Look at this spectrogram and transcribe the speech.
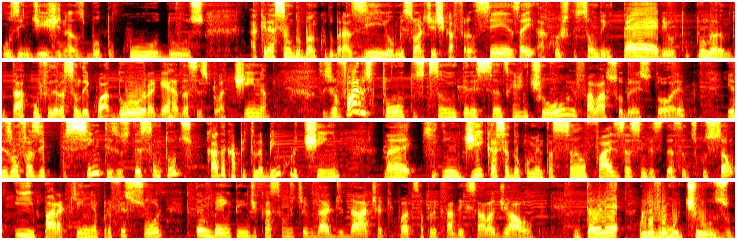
os indígenas botucudos, a criação do Banco do Brasil, missão artística francesa, a Constituição do Império, tô pulando, tá? Confederação do Equador, a Guerra da Cisplatina. Ou seja, vários pontos que são interessantes que a gente ouve falar sobre a história. E eles vão fazer síntese, os textos são todos, cada capítulo é bem curtinho né, que indica essa documentação, faz essa síntese dessa discussão e para quem é professor também tem indicação de atividade didática que pode ser aplicada em sala de aula. Então ele é um livro multiuso.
